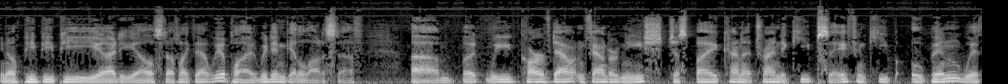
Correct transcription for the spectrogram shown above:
you know, PPP, IDL, stuff like that. We applied. We didn't get a lot of stuff. Um, but we carved out and found our niche just by kind of trying to keep safe and keep open with,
